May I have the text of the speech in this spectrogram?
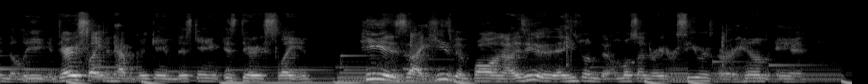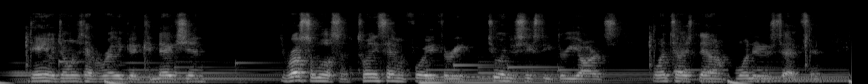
in the league. And Darius Slayton didn't have a good game in this game. Is Darius Slayton? He is like he's been balling out. Is either he's one of the most underrated receivers, or him and Daniel Jones have a really good connection. Russell Wilson, 27 43, 263 yards one touchdown, one interception.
